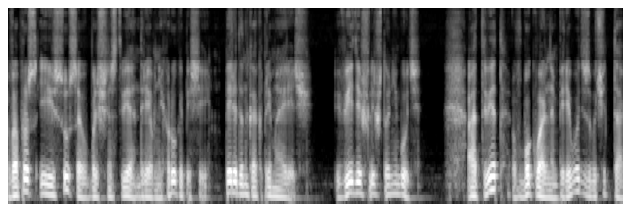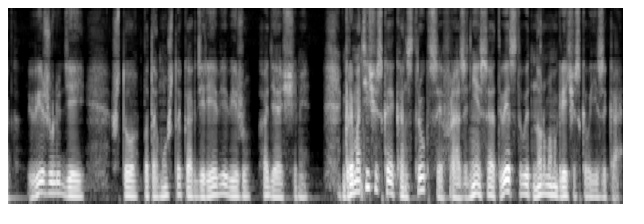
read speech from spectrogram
Вопрос Иисуса в большинстве древних рукописей передан как прямая речь. «Видишь ли что-нибудь?» Ответ в буквальном переводе звучит так: вижу людей, что потому что как деревья вижу ходящими. Грамматическая конструкция фразы не соответствует нормам греческого языка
